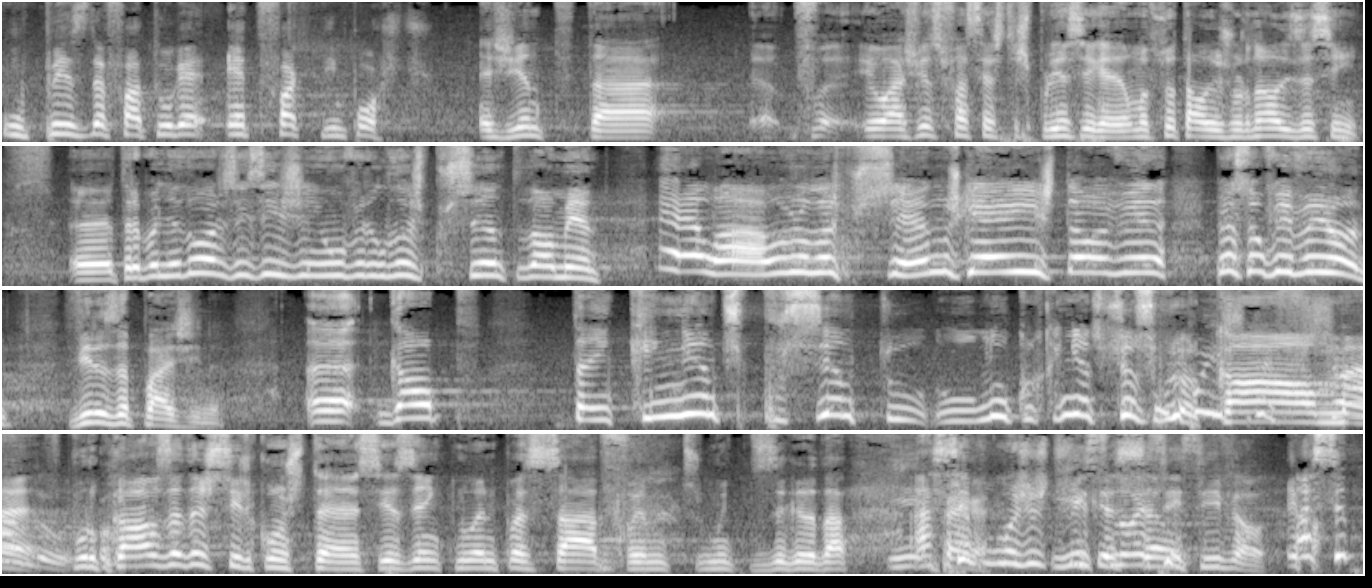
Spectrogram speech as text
o peso da fatura é de facto de impostos. A gente está eu às vezes faço esta experiência, uma pessoa está a ler o jornal e diz assim, uh, trabalhadores exigem 1,2% de aumento. É lá, 1,2%, mas que é isto? Estão a ver? Pensam que vivem onde? Viras a página. Uh, Galp tem 500% lucro, 500% superior. Calma! Por causa das circunstâncias em que no ano passado foi muito, muito desagradável. E, Há pera, sempre uma justificação. Isso não é sensível. Há sempre...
